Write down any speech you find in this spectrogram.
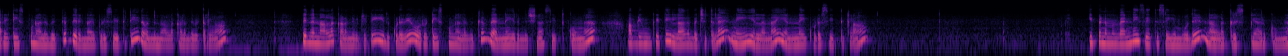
அரை டீஸ்பூன் அளவுக்கு பெருங்காய பொடி சேர்த்துட்டு இதை வந்து நல்லா கலந்து விட்டுறலாம். இப்போ இதை நல்லா கலந்து விட்டுட்டு இது கூடவே ஒரு டீஸ்பூன் அளவுக்கு வெண்ணெய் இருந்துச்சுன்னா சேர்த்துக்கோங்க. அப்படி உங்ககிட்ட இல்லாத பட்சத்தில் நெய் இல்லைன்னா எண்ணெய் கூட சேர்த்துக்கலாம். இப்போ நம்ம வெண்ணெய் சேர்த்து செய்யும்போது நல்லா கிறிஸ்பியாக இருக்குங்க.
